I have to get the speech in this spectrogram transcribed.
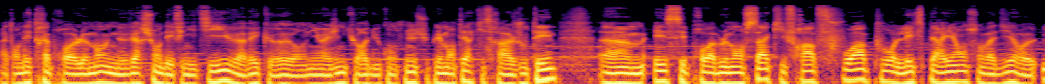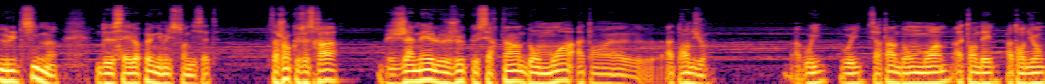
attendez très probablement une version définitive avec, euh, on imagine qu'il y aura du contenu supplémentaire qui sera ajouté. Euh, et c'est probablement ça qui fera foi pour l'expérience, on va dire, euh, ultime de Cyberpunk 2077. Sachant que ce sera jamais le jeu que certains, dont moi, attendions. Ah oui, oui, certains, dont moi, attendaient, attendions.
